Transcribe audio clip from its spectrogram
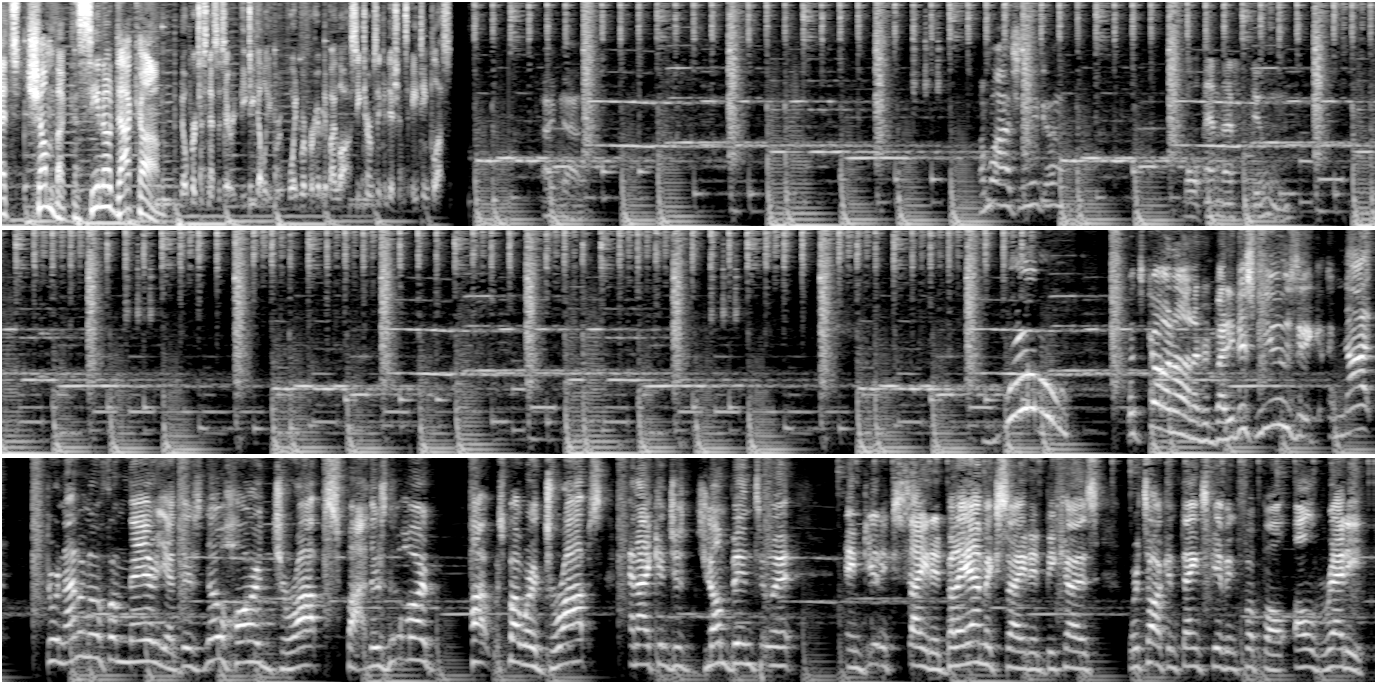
That's chumbacasino.com. No purchase necessary. VGW Group. Void were prohibited by law. See terms and conditions. 18 plus. I got it. I'm watching you go. Well, MF Doom. Woo! What's going on, everybody? This music, I'm not, Jordan, I don't know if I'm there yet. There's no hard drop spot. There's no hard spot where it drops and I can just jump into it and get excited. But I am excited because we're talking Thanksgiving football already.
